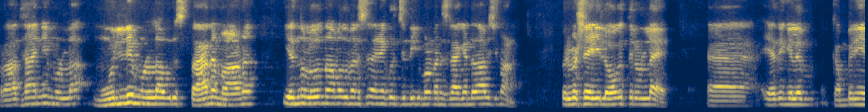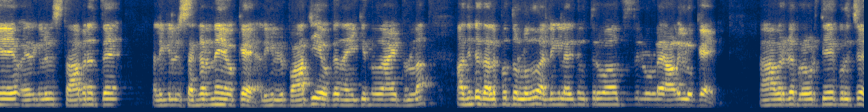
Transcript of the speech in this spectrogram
പ്രാധാന്യമുള്ള മൂല്യമുള്ള ഒരു സ്ഥാനമാണ് എന്നുള്ളത് നാം അത് മനസ്സിലാതിനെ കുറിച്ച് ചിന്തിക്കുമ്പോൾ മനസ്സിലാക്കേണ്ടത് ആവശ്യമാണ്. ഒരുപക്ഷെ ഈ ലോകത്തിലുള്ള ഏതെങ്കിലും കമ്പനിയെയോ ഏതെങ്കിലും ഒരു സ്ഥാപനത്തെ അല്ലെങ്കിൽ ഒരു സംഘടനയൊക്കെ അല്ലെങ്കിൽ ഒരു പാർട്ടിയെയൊക്കെ നയിക്കുന്നതായിട്ടുള്ള അതിന്റെ തലപ്പത്തുള്ളതോ അല്ലെങ്കിൽ അതിന്റെ ഉത്തരവാദിത്വത്തിലുള്ള ആളുകളൊക്കെ അവരുടെ പ്രവൃത്തിയെക്കുറിച്ച്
